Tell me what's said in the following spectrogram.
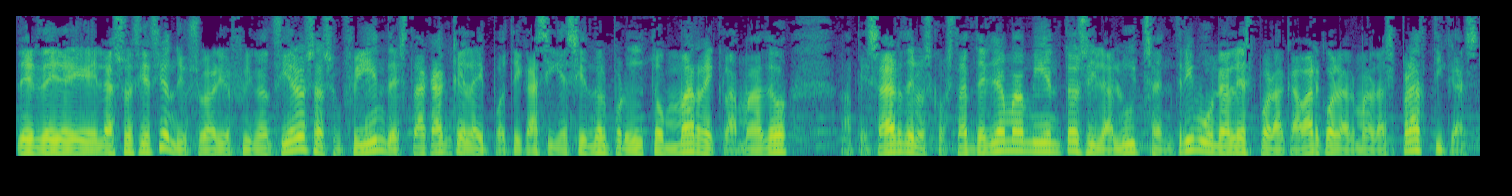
Desde la Asociación de Usuarios Financieros, a su fin, destacan que la hipoteca sigue siendo el producto más reclamado, a pesar de los constantes llamamientos y la lucha en tribunales por acabar con las malas prácticas.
